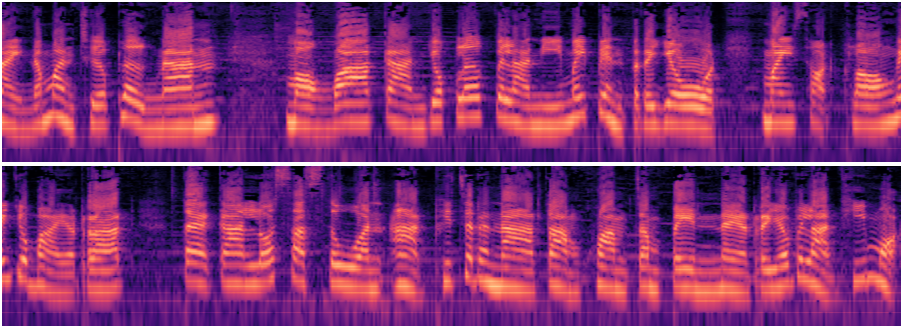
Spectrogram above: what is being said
ในน้ำมันเชื้อเพลิงนั้น มองว่าการยกเลิกเวลานี้ไม่เป็นประโยชน์ ไม่สอดคล้องนโยบายรัฐ แต่การลดสัดส่วนอาจพิจารณาตามความจำเป็นในระยะเวลาที่เหมาะ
